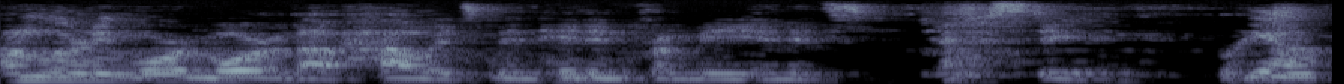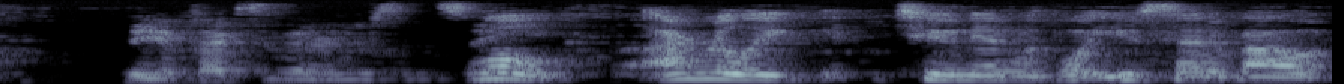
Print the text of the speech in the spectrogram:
I'm learning more and more about how it's been hidden from me, and it's devastating. Like, yeah. The effects of it are just insane. Well, I really tune in with what you said about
